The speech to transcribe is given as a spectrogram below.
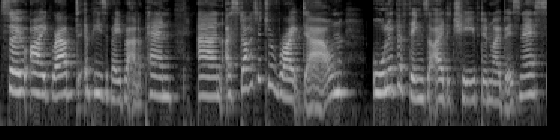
So I grabbed a piece of paper and a pen, and I started to write down all of the things that I'd achieved in my business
